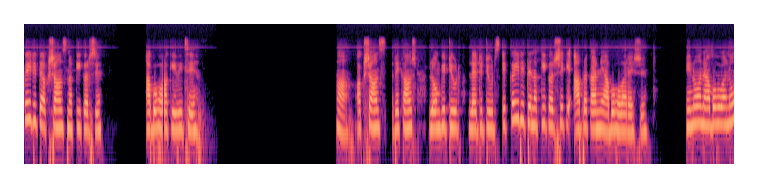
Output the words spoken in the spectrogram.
કઈ રીતે અક્ષાંશ નક્કી કરશે? આબોહવા કેવી છે? હા, અક્ષાંશ, રેખાંશ લોંગિટ્યુડ લેટિટ્યુડ્સ એ કઈ રીતે નક્કી કરશે કે આ પ્રકારની આબોહવા રહેશે? એનો અને આબોહવાનો?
